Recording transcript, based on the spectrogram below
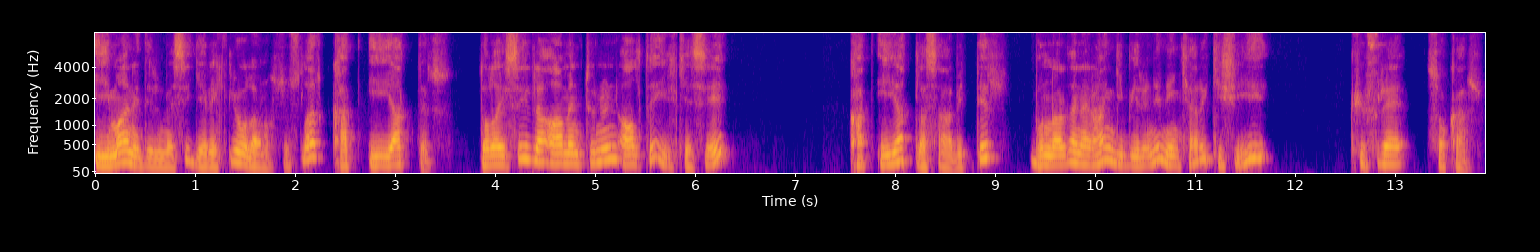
İman edilmesi gerekli olan hususlar kat'iyattır. Dolayısıyla Amentü'nün altı ilkesi kat'iyatla sabittir. Bunlardan herhangi birinin inkarı kişiyi küfre sokar.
